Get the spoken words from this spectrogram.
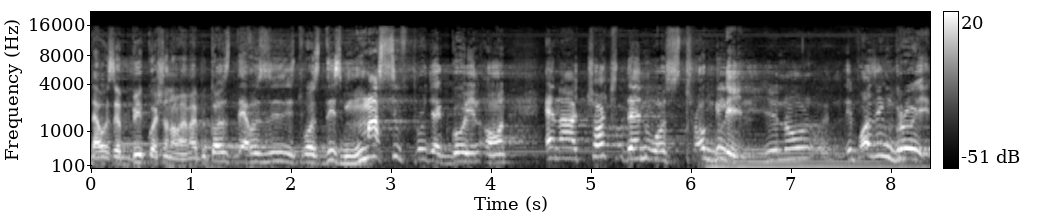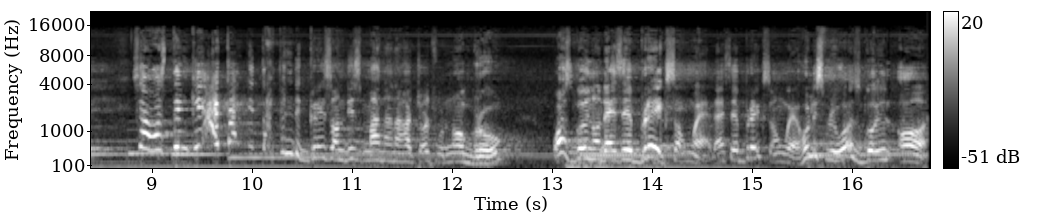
that was a big question on my mind because there was it was this massive project going on, and our church then was struggling. You know, it wasn't growing. So I was thinking, I can't be tapping the grace on this man, and our church will not grow. What's going on? There's a break somewhere. There's a break somewhere. Holy Spirit, what's going on?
